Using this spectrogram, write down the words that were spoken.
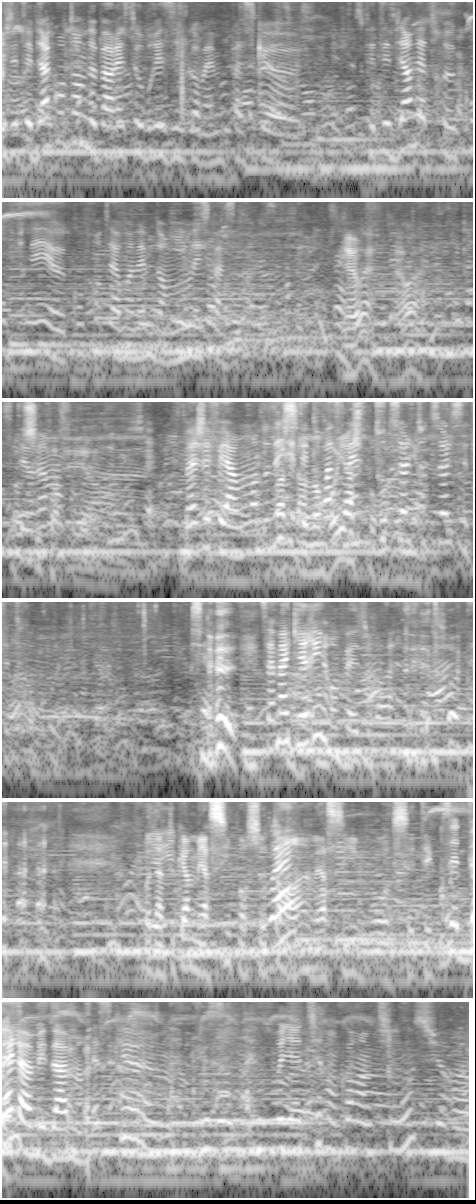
Et j'étais bien contente de ne pas rester au Brésil quand même, parce que c'était bien d'être confinée, euh, confrontée à moi-même dans mon espace. quoi. Et ouais, et ouais. C'était vraiment t'as fait, cool. euh, Bah, j'ai fait à un moment donné, j'étais trois semaines toute seule, toute seule, c'était trop cool. Ça m'a guéri en fait. C'était trop bien. Bon, en tout cas, merci pour ce Ouais. temps. hein. Merci pour cette écoute. Vous êtes belles, mesdames. Est-ce que euh, vous pourriez dire encore un petit mot sur euh,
